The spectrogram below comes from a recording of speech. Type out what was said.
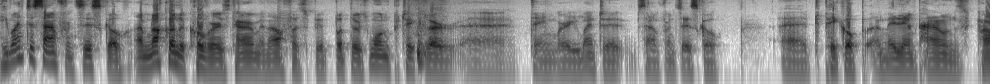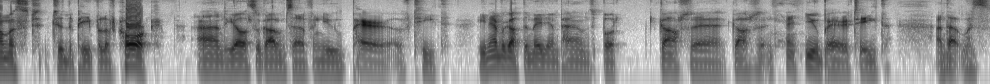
he went to San Francisco. I'm not going to cover his term in office, but, but there's one particular uh, thing where he went to San Francisco uh, to pick up a million pounds promised to the people of Cork, and he also got himself a new pair of teeth. He never got the million pounds, but got uh, got a new pair of teeth, and that was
